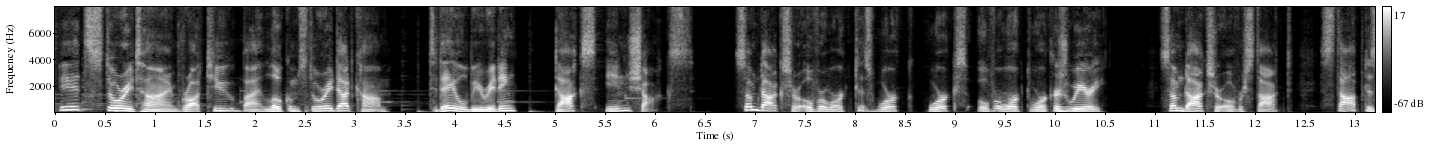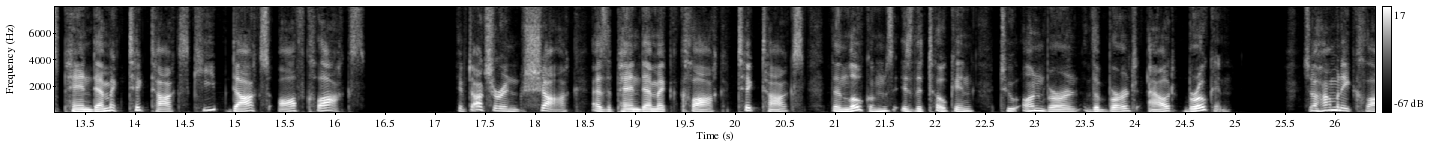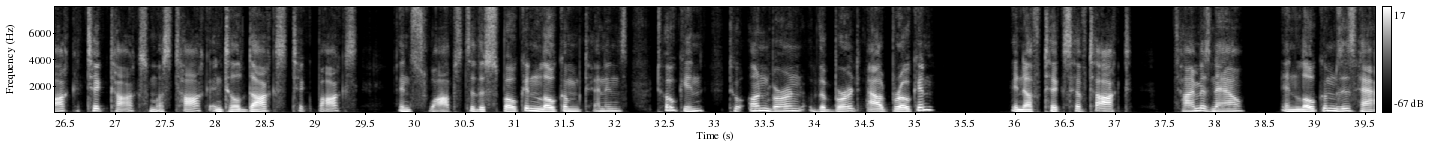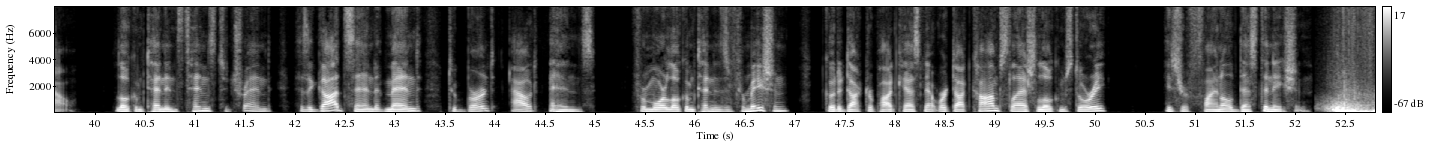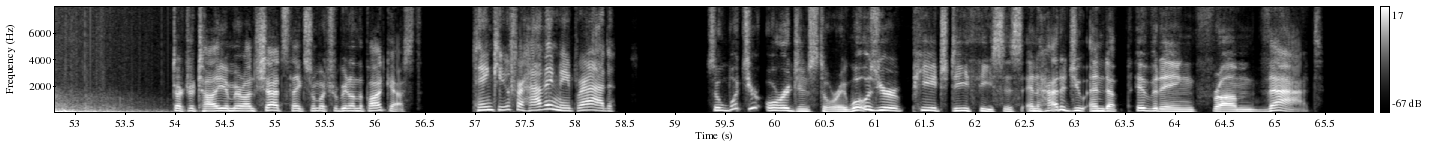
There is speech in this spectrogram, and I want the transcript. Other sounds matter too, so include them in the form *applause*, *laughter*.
It's story time, brought to you by locumstory.com. Today we'll be reading Docs in Shocks. Some docs are overworked as work works overworked workers weary. Some docs are overstocked, stopped as pandemic TikToks keep docs off clocks. If docs are in shock as the pandemic clock TikToks, then locums is the token to unburn the burnt out broken. So, how many clock tick tocks must talk until docs tick box and swaps to the spoken locum tenens token to unburn the burnt out broken? Enough ticks have talked. Time is now, and locums is how. Locum tenens tends to trend as a godsend mend to burnt out ends. For more locum tenens information, go to drpodcastnetwork.com slash locum story is your final destination. Dr. Talya Miron Shatz, thanks so much for being on the podcast. Thank you for having me, Brad. So, what's your origin story? What was your PhD thesis, and how did you end up pivoting from that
